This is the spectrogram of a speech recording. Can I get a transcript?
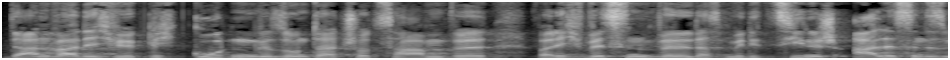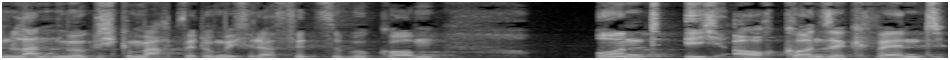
Dann, weil ich wirklich guten Gesundheitsschutz haben will, weil ich wissen will, dass medizinisch alles in diesem Land möglich gemacht wird, um mich wieder fit zu bekommen. Und ich auch konsequent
